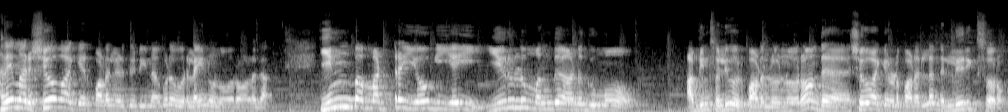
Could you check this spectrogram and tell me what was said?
அதே மாதிரி சிவவாக்கியர் பாடல் எடுத்துக்கிட்டிங்கன்னா கூட ஒரு லைன் ஒன்று வரும் அழகா இன்பமற்ற யோகியை இருளும் வந்து அணுகுமோ அப்படின்னு சொல்லி ஒரு பாடல் ஒன்று வரும். அந்த சிவவாக்கியரோட பாடலில் அந்த லிரிக்ஸ் வரும்.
